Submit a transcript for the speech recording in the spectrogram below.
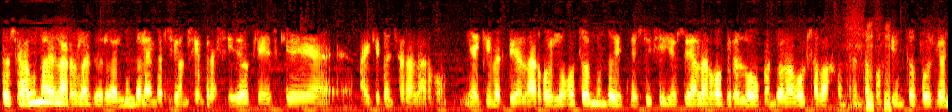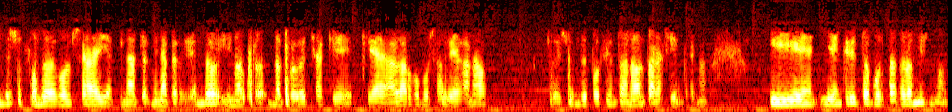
o sea, una de las reglas de oro del mundo de la inversión siempre ha sido que es que hay que pensar a largo y hay que invertir a largo y luego todo el mundo dice, sí, sí, yo estoy a largo, pero luego cuando la bolsa baja un 30%, pues vende su fondo de bolsa y al final termina perdiendo y no, no aprovecha que, que, a largo pues habría ganado pues un 10% anual para siempre, ¿no? Y, y en cripto pues pasa lo mismo.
